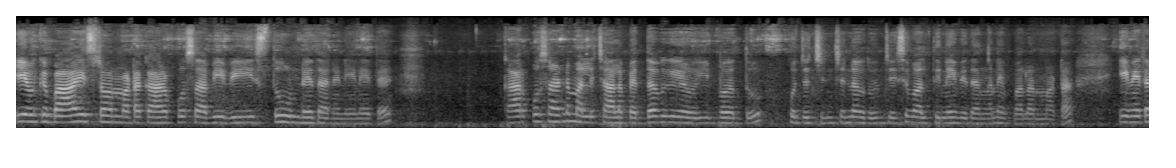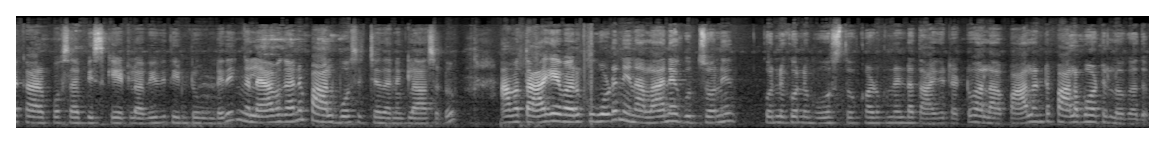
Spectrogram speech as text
ఈమెకి బాగా ఇష్టం అనమాట కారపూస అవి ఇవి ఇస్తూ ఉండేదాన్ని నేనైతే. కార్పూస అంటే మళ్ళీ చాలా పెద్దవి ఇవ్వద్దు. కొంచెం చిన్న చిన్నగా దుంచేసి వాళ్ళు తినే విధంగానే ఇవ్వాలన్నమాట. ఏమైతే కారపూస బిస్కెట్లు అవి ఇవి తింటూ ఉండేది. ఇంకా లేవగానే పాలు పోసి ఇచ్చేదాన్ని గ్లాసుడు. ఆమె తాగే వరకు కూడా నేను అలానే కూర్చొని కొన్ని కొన్ని పోస్తూ కడుపు నిండా తాగేటట్టు అలా పాలంటే పాల బాటిల్లో కాదు.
